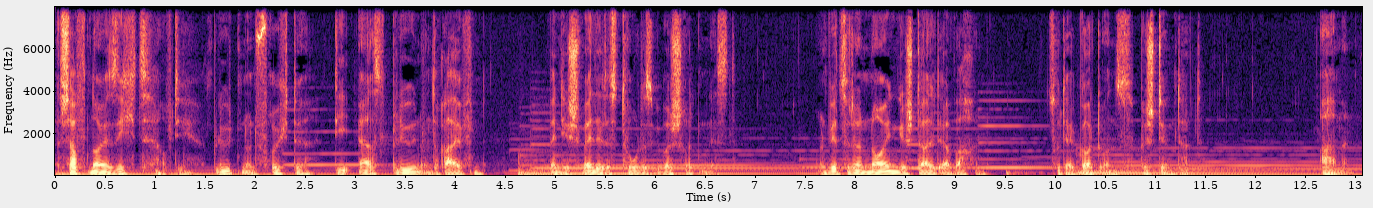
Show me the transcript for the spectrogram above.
Es schafft neue Sicht auf die Blüten und Früchte, die erst blühen und reifen, wenn die Schwelle des Todes überschritten ist und wir zu der neuen Gestalt erwachen, zu der Gott uns bestimmt hat. Amen.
